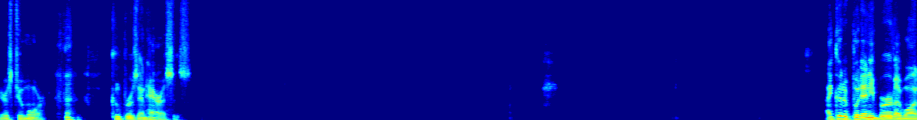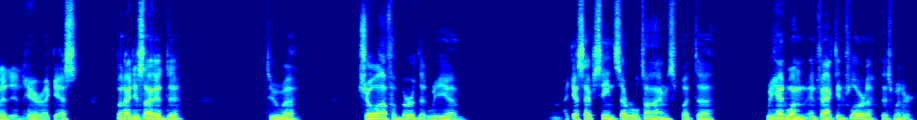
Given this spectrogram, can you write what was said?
Here's two more, Coopers and Harrises. I could have put any bird I wanted in here, I guess, but I decided to to uh, show off a bird that we, uh, I guess I've seen several times, but uh, we had one, in fact, in Florida this winter,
